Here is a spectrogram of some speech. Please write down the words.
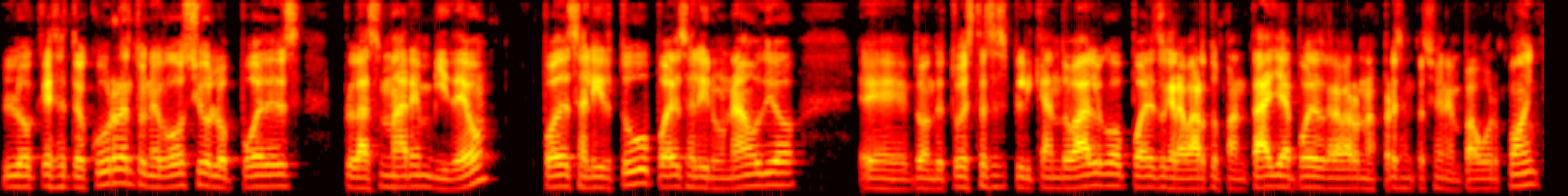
Lo que se te ocurra en tu negocio lo puedes plasmar en video. Puedes salir tú, puedes salir un audio eh, donde tú estás explicando algo, puedes grabar tu pantalla, puedes grabar una presentación en PowerPoint,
